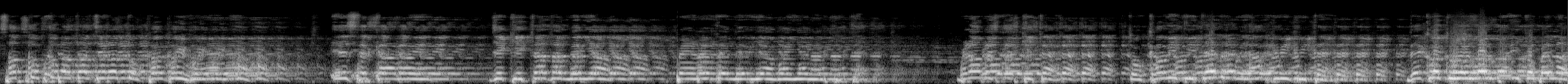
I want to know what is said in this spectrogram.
ਸਭ ਤੋਂ ਵੱਡਾ ਤਾਂ ਜਿਹੜਾ ਧੋਖਾ ਕੋਈ ਹੋਇਆ ਨਾ ਇਹ ਸਰਕਾਰ ਨੇ ਜੇ ਕੀਤਾ ਤਾਂ ਮੇਰੀਆਂ ਭੈਣਾਂ ਤੇ ਮੇਰੀਆਂ ਮਾਈਆਂ ਨਾਲ ਕੀਤਾ। ਬੜਾ ਮਜ਼ਾਕ ਕੀਤਾ ਧੋਖਾ ਵੀ ਕੀਤਾ ਤੇ ਮਜ਼ਾਕ ਵੀ ਕੀਤਾ ਦੇਖੋ 2022 ਤੋਂ ਪਹਿਲਾਂ।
